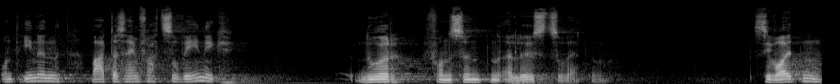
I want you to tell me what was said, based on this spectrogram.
Und ihnen war das einfach zu wenig, nur von Sünden erlöst zu werden. Sie wollten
